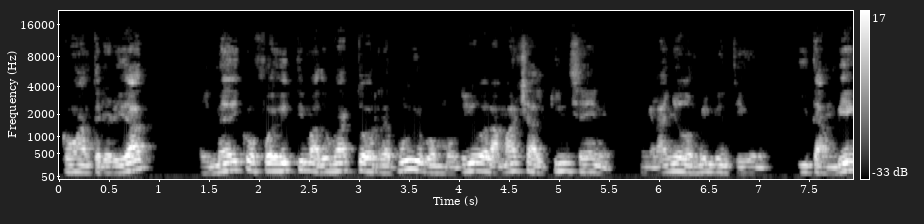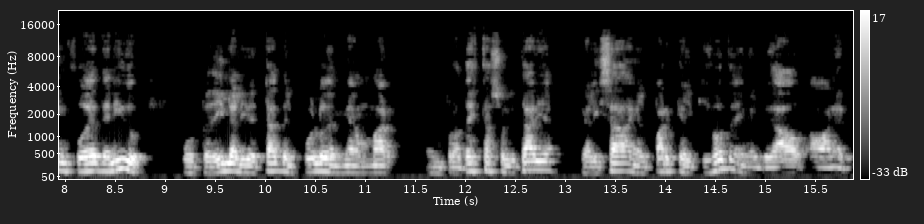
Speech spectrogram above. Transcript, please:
Con anterioridad, El médico fue víctima de un acto de repudio con motivo de la marcha del 15N en el año 2021 y también fue detenido por pedir la libertad del pueblo de Myanmar en protesta solitaria realizada en el Parque El Quijote en el Vedado Habanero.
